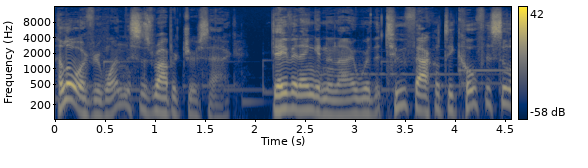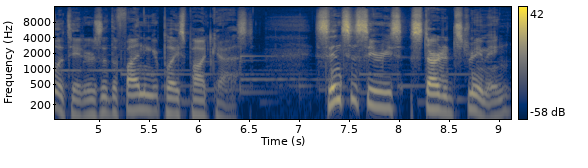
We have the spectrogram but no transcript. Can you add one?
Hello, everyone. This is Robert Jersak. David Engen and I were the two faculty co facilitators of the Finding Your Place podcast. Since the series started streaming,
